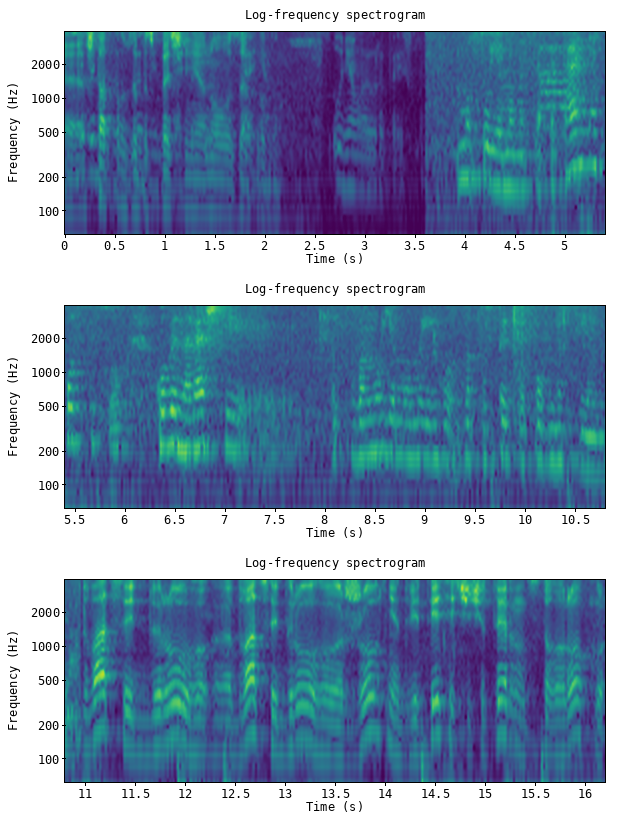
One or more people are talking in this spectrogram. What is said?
е, штатного забезпечення нового закладу. У нього мусуємо ми це питання хоспісу, коли нарешті е, плануємо ми його запустити повноцінно. 22, 22 жовтня 2014 року,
